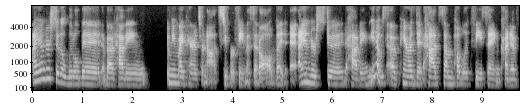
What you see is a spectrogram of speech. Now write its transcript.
I understood a little bit about having, I mean, my parents are not super famous at all, but I understood having, you know, a parent that had some public facing kind of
